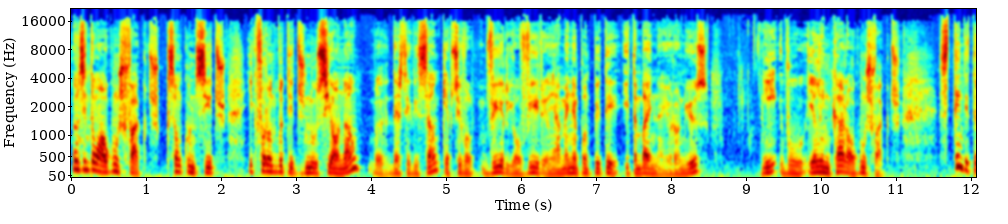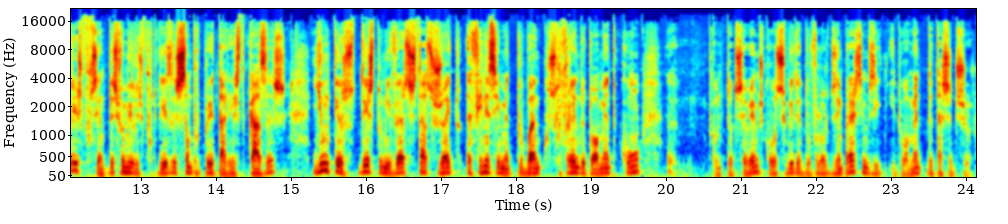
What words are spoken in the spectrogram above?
Vamos então a alguns factos que são conhecidos e que foram debatidos no Sim ou Não, eh, desta edição, que é possível ver e ouvir em amanhã.pt e também na Euronews, e vou elencar alguns factos. 73% das famílias portuguesas são proprietárias de casas e um terço deste universo está sujeito a financiamento do banco, sofrendo atualmente com, eh, como todos sabemos, com a subida do valor dos empréstimos e do aumento da taxa de juros.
